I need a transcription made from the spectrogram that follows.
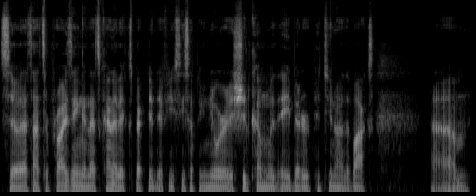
So that's not surprising, and that's kind of expected. If you see something newer, it should come with a better PID tune out of the box. Um,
